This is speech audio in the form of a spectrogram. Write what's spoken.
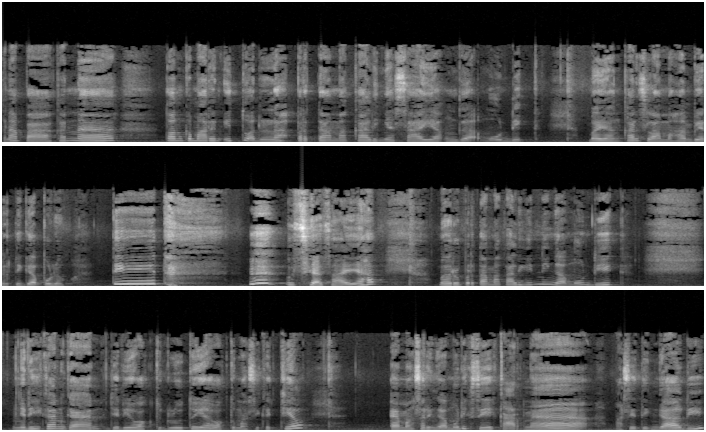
Kenapa? Karena tahun kemarin itu adalah pertama kalinya saya enggak mudik. Bayangkan selama hampir 30 tit usia saya baru pertama kali ini nggak mudik. Menyedihkan kan? Jadi waktu dulu tuh ya, waktu masih kecil, emang sering gak mudik sih karena masih tinggal di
